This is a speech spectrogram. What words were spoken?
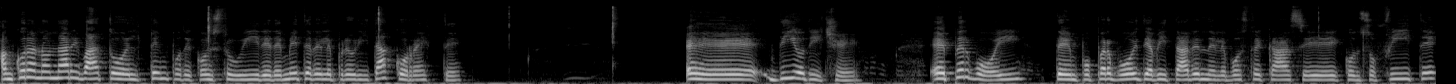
Ancora non è arrivato il tempo di costruire, di mettere le priorità corrette. E Dio dice, e per voi tempo per voi di abitare nelle vostre case con soffitte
